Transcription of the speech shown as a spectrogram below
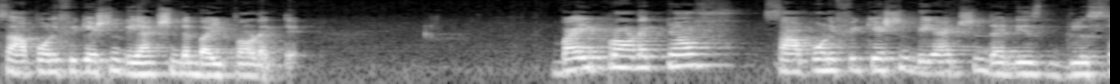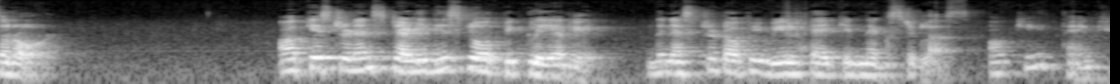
സാപ്പോണിഫിക്കേഷൻ റിയാക്ഷന്റെ byproduct byproduct of saponification reaction that is glycerol okay student study these topic clearly the next topic will take in next class okay thank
